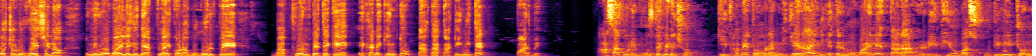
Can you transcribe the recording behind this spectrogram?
বছরও হয়েছিল, তুমি মোবাইলে যদি অ্যাপ্লাই করো গুগল পে বা ফোনপে থেকে এখানে কিন্তু টাকা কাটিয়ে নিতে পারবে। আশা করি বুঝতে পেরেছ কীভাবে তোমরা নিজেরাই নিজেদের মোবাইলের দ্বারা রিভিউ বা স্কুটিনির জন্য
